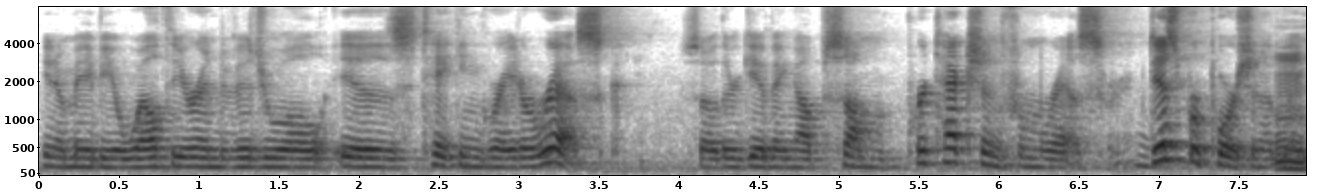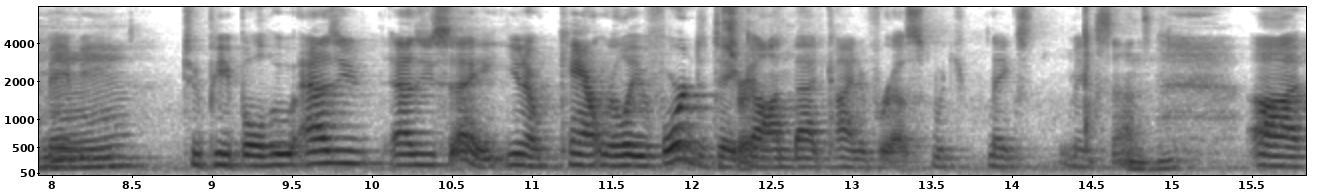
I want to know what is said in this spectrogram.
you know maybe a wealthier individual is taking greater risk, so they're giving up some protection from risk disproportionately, maybe to people who, as you as you say, you know, can't really afford to take right. on that kind of risk, which makes makes sense. Uh,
